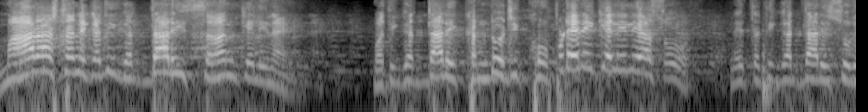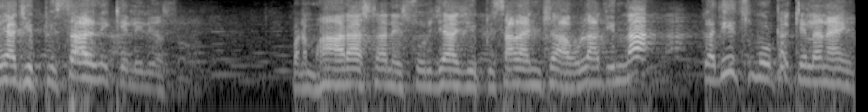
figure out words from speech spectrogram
महाराष्ट्राने कधी गद्दारी सहन केली नाही. मग ती गद्दारी खंडोजी खोपड्याने केलेली असो नाही तर ती गद्दारी सूर्याजी पिसाळने केलेली असो. पण महाराष्ट्राने सूर्याजी पिसाळांच्या अवलादींना कधीच मोठं केलं नाही.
